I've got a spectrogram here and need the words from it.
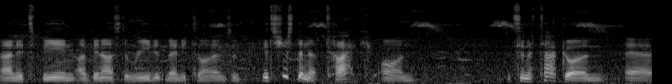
and it's been I've been asked to read it many times, and it's just an attack on. It's an attack on uh,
